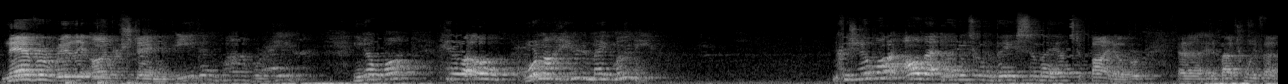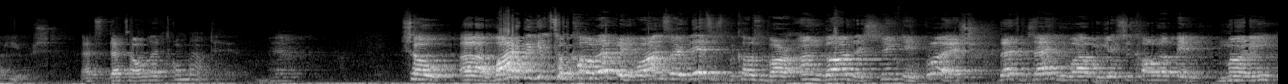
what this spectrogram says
Never really understanding even why we're here. You know what? Hello, we're not here to make money. Because you know what? All that money is going to be somebody else to fight over uh, in about 25 years. That's, that's all that's going to amount to. Yeah. So, uh, why do we get so caught up in it? Well, I say this it's because of our ungodly, stinking flesh. That's exactly why we get so caught up in money.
